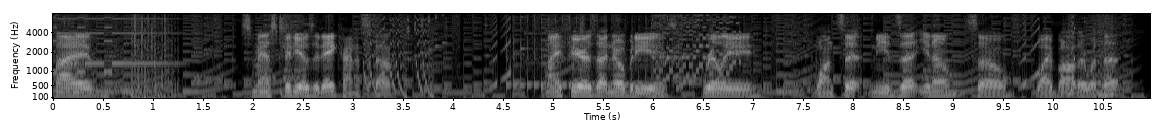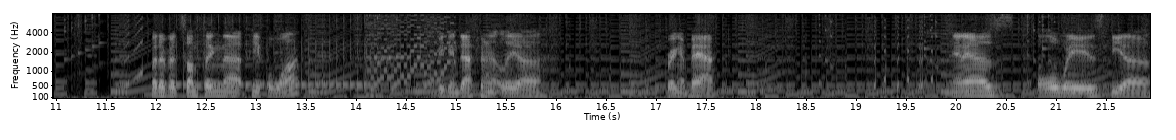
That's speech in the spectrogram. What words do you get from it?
five Smash videos a day kind of stuff. My fear is that nobody really wants it, needs it, you know, so why bother with it? But if it's something that people want, we can definitely uh, bring it back. And as always, the uh,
